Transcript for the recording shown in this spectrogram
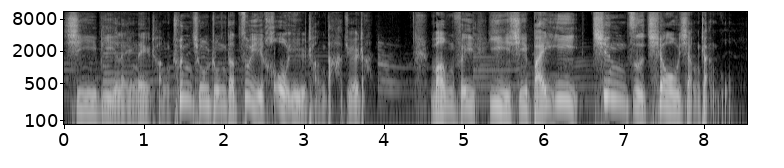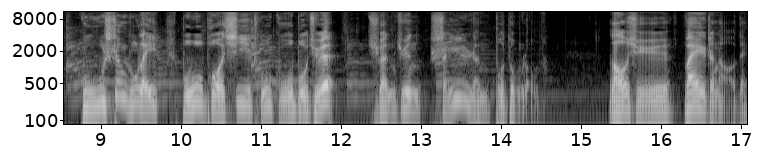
西壁垒那场春秋中的最后一场大决战。王妃一袭白衣，亲自敲响战鼓，鼓声如雷，不破西楚鼓不绝。全军谁人不动容啊？老许歪着脑袋，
